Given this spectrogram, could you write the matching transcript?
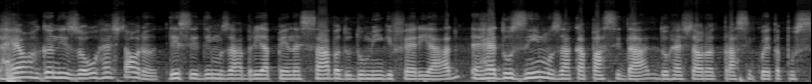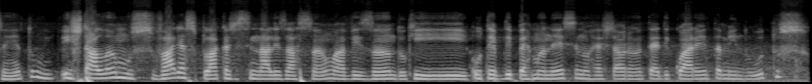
reorganizou o restaurante. Decidimos abrir apenas sábado, domingo e feriado. Reduzimos a capacidade do restaurante para 50%. Instalamos várias placas de sinalização avisando que o tempo de permanência no restaurante é de 40 minutos.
